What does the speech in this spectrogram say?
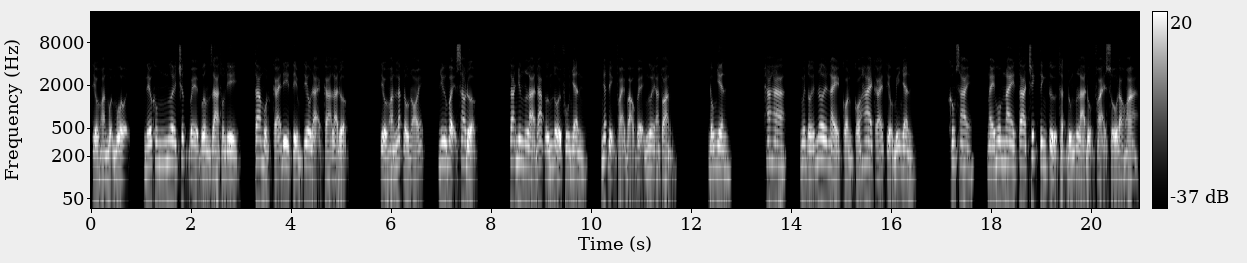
Tiểu Hoàn muội muội, nếu không ngươi trước về vương gia thôn đi, ta một cái đi tìm Tiêu Đại ca là được. Tiểu Hoàn lắc đầu nói, như vậy sao được? Ta nhưng là đáp ứng rồi phu nhân, nhất định phải bảo vệ ngươi an toàn. Đồng nhiên, ha ha, nguyên tới nơi này còn có hai cái tiểu mỹ nhân. Không sai, ngày hôm nay ta trích tinh tử thật đúng là đụng phải số đào hoa.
